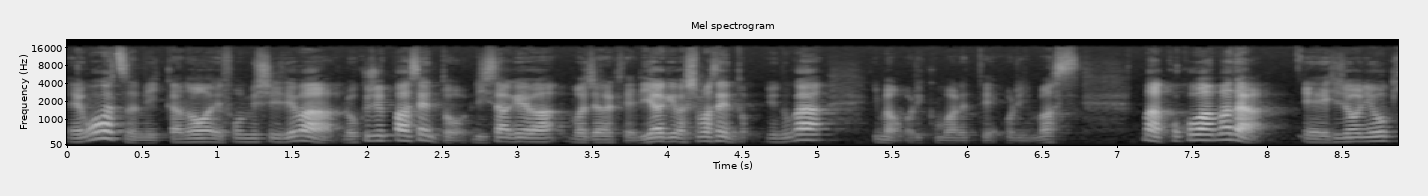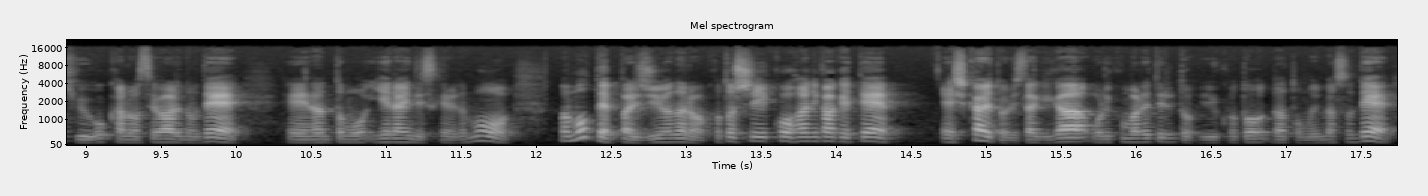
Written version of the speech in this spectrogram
5月3日の FOMC では60%利下げは、まあ、じゃなくて利上げはしませんというのが今織り込まれております。まあ、ここはまだ非常に大きく動く可能性はあるので何とも言えないんですけれどももっとやっぱり重要なのは今年後半にかけてしっかりと利下げが織り込まれているということだと思いますので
